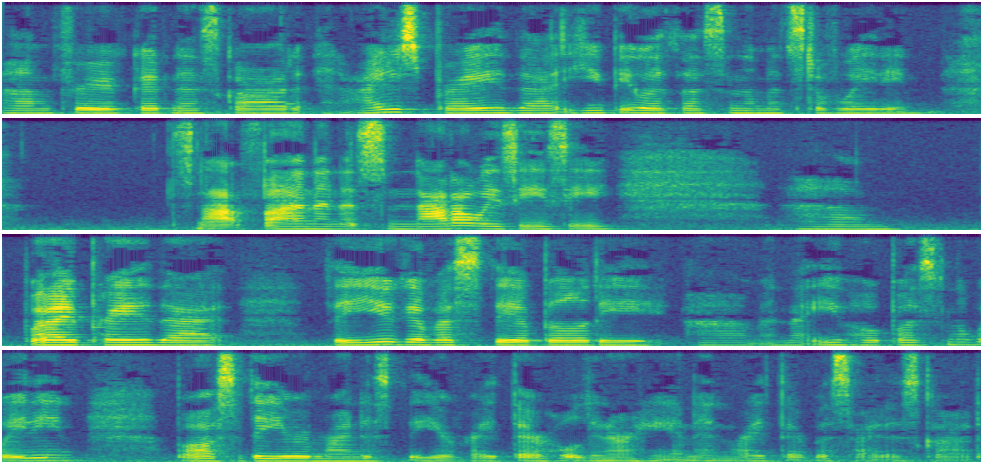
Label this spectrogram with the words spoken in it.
um, for your goodness, God. And I just pray that you be with us in the midst of waiting. It's not fun and it's not always easy. Um, but I pray that that you give us the ability um, and that you help us in the waiting, but also that you remind us that you're right there holding our hand and right there beside us, God.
